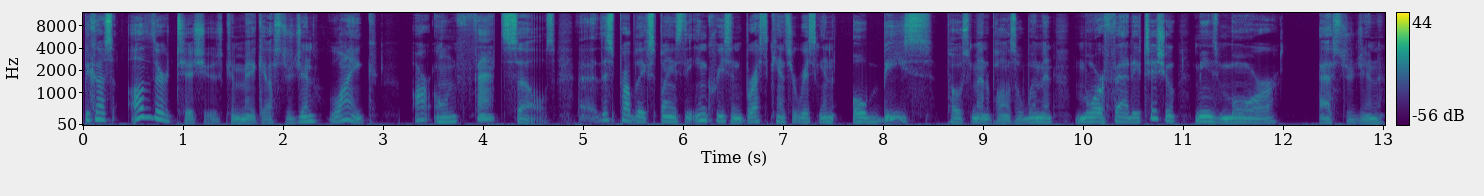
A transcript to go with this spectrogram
because other tissues can make estrogen, like our own fat cells. Uh, this probably explains the increase in breast cancer risk in obese postmenopausal women. More fatty tissue means more estrogen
